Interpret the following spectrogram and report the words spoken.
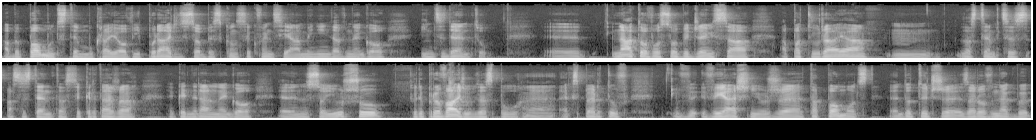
aby pomóc temu krajowi poradzić sobie z konsekwencjami niedawnego incydentu. E, NATO w osobie Jamesa Apaturaja, mm, zastępcy asystenta sekretarza generalnego Sojuszu, który prowadził zespół ekspertów, wyjaśnił, że ta pomoc dotyczy zarówno jakby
